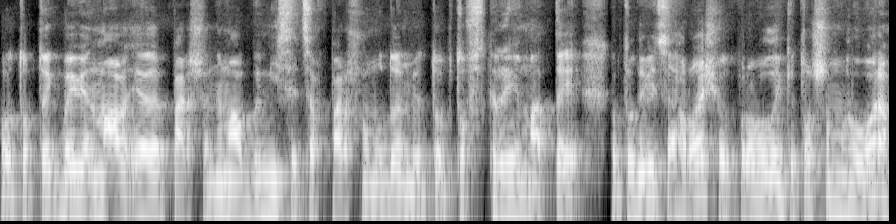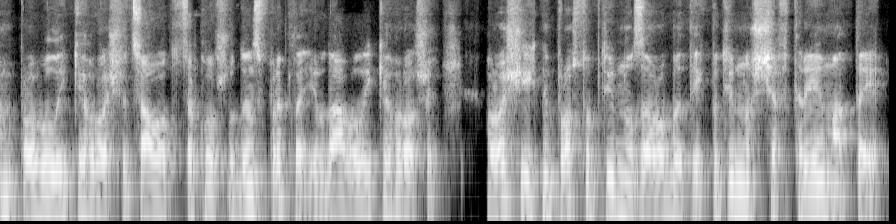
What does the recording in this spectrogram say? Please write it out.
От, тобто, якби він мав е, перше, не мав би місяця в першому домі, тобто втримати. Тобто, дивіться, гроші, от про великі, то що ми говоримо, про великі гроші. Це от також один з прикладів, да, великі гроші. Гроші їх не просто потрібно заробити, їх потрібно ще втримати.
